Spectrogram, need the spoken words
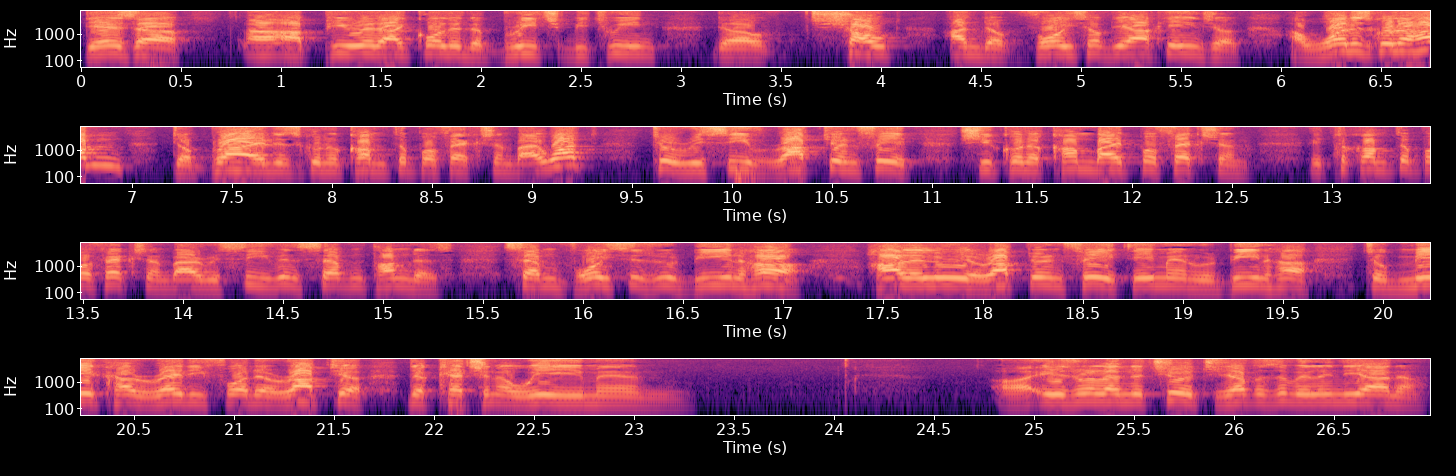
There's a, uh, a period, I call it a breach between the shout and the voice of the archangel. And what is going to happen? The bride is going to come to perfection by what? To receive rapture and faith. She's going to come by perfection. It to come to perfection by receiving seven thunders. Seven voices will be in her. Hallelujah. Rapture and faith. Amen. Will be in her to make her ready for the rapture, the catching away. Amen. Uh, Israel and the church, Jeffersonville, Indiana.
